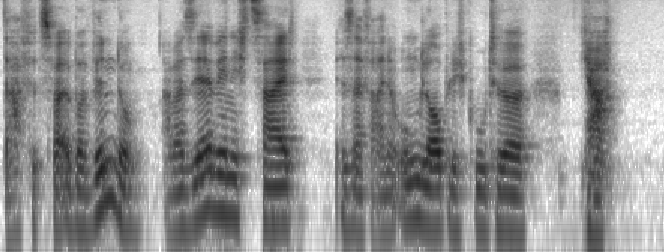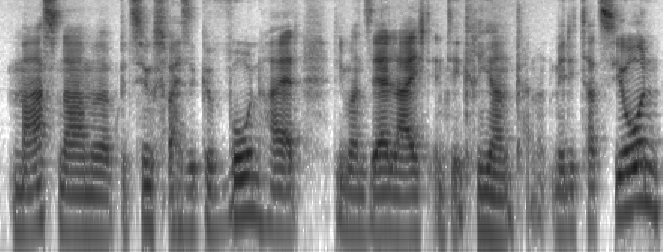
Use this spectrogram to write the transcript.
dafür zwar Überwindung, aber sehr wenig Zeit, ist einfach eine unglaublich gute, ja, Maßnahme bzw. Gewohnheit, die man sehr leicht integrieren kann. Und Meditation,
